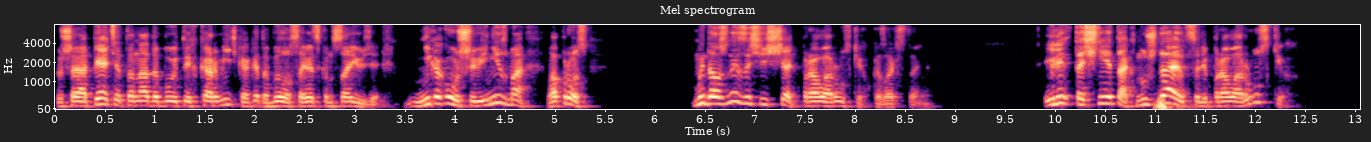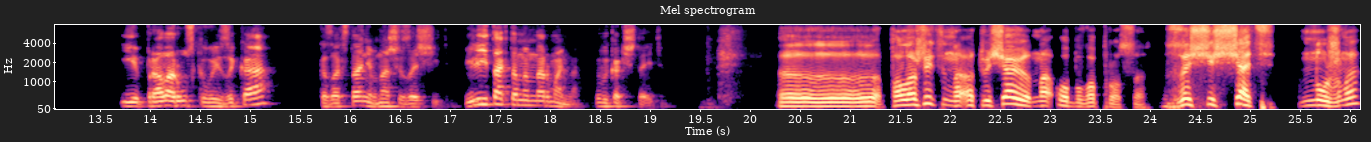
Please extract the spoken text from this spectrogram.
потому что опять это надо будет их кормить, как это было в Советском Союзе. Никакого шовинизма. Вопрос. Мы должны защищать права русских в Казахстане? Или, точнее так, нуждаются ли права русских и права русского языка в Казахстане в нашей защите? Или и так там им нормально? Вы как считаете? Э, положительно отвечаю на оба вопроса. Защищать нужно,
